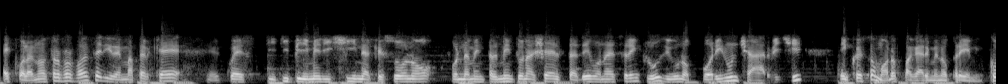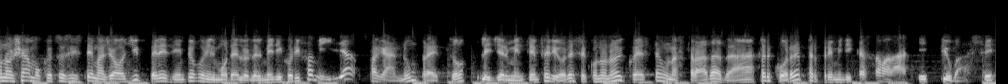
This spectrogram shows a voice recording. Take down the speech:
Ecco, la nostra proposta è dire ma perché eh, questi tipi di medicina che sono fondamentalmente una scelta devono essere inclusi, uno può rinunciarvici e in questo modo pagare meno premi. Conosciamo questo sistema già oggi, per esempio, con il modello del medico di famiglia, pagando un prezzo leggermente inferiore. Secondo noi questa è una strada da percorrere per premi di cassa malati più bassi.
